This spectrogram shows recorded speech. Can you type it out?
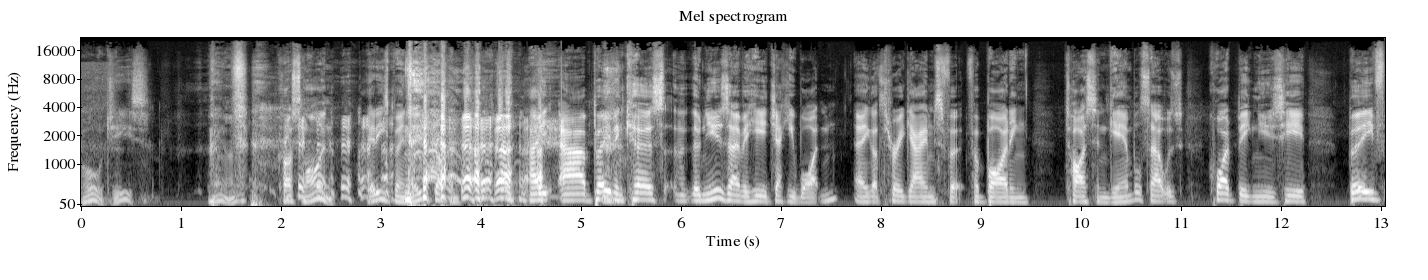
Oh, jeez. Hang on. Cross line. Eddie's been eavesdropping. hey, uh, Beav and Curse, the news over here, Jackie Wighton, uh, he got three games for, for biting Tyson Gamble, so it was quite big news here. Beav,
